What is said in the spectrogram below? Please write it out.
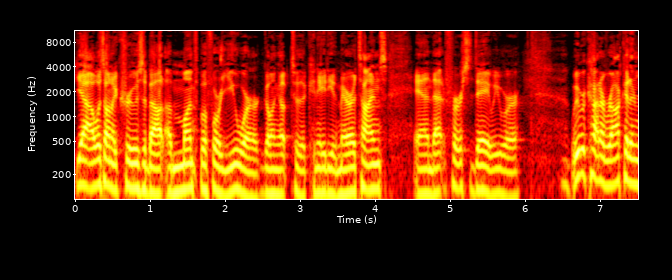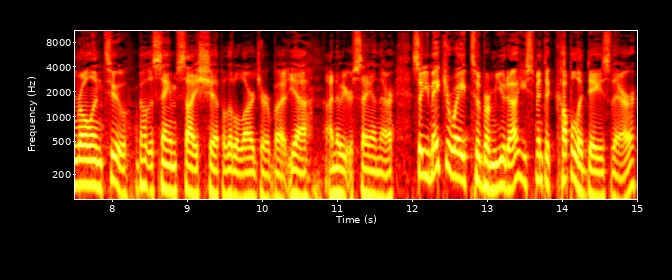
Yeah, I was on a cruise about a month before you were going up to the Canadian Maritimes, and that first day we were we were kind of rocking and rolling too. About the same size ship, a little larger, but yeah, I know what you're saying there. So you make your way to Bermuda. You spent a couple of days there.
